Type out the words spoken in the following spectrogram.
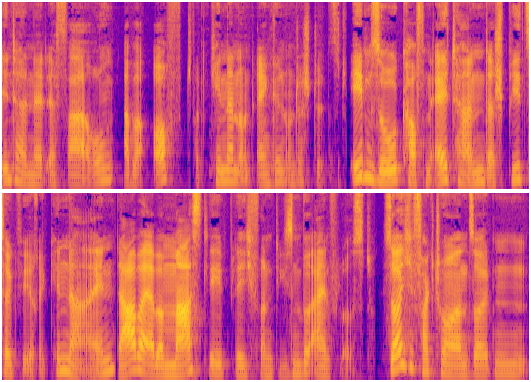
Interneterfahrung aber oft von Kindern und Enkeln unterstützt. Ebenso kaufen Eltern das Spielzeug für ihre Kinder ein, dabei aber maßgeblich von diesen beeinflusst. Solche Faktoren sollten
